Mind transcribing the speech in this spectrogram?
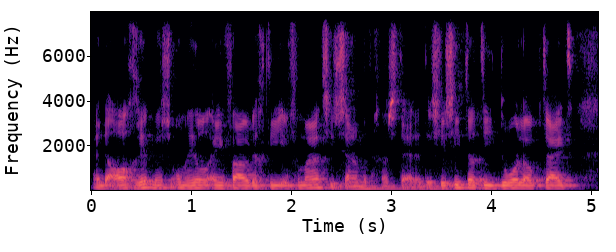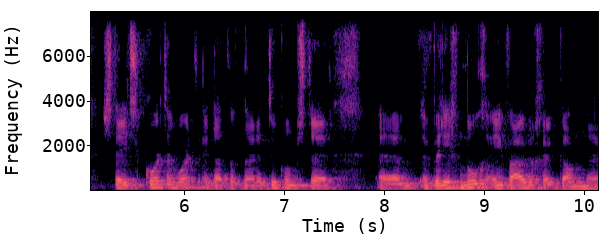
en de algoritmes om heel eenvoudig die informatie samen te gaan stellen. Dus je ziet dat die doorlooptijd steeds korter wordt en dat dat naar de toekomst um, wellicht nog eenvoudiger kan uh,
